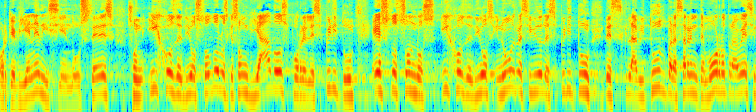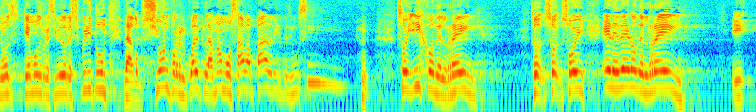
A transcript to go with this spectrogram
porque viene diciendo, ustedes son hijos de Dios, todos los que son guiados por el Espíritu, estos son los hijos de Dios y no hemos recibido el Espíritu de esclavitud para estar en temor otra vez, sino que hemos recibido el Espíritu de adopción por el cual clamamos, Abba Padre, y decimos, sí, soy hijo del Rey, soy, heredero del Rey. Y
